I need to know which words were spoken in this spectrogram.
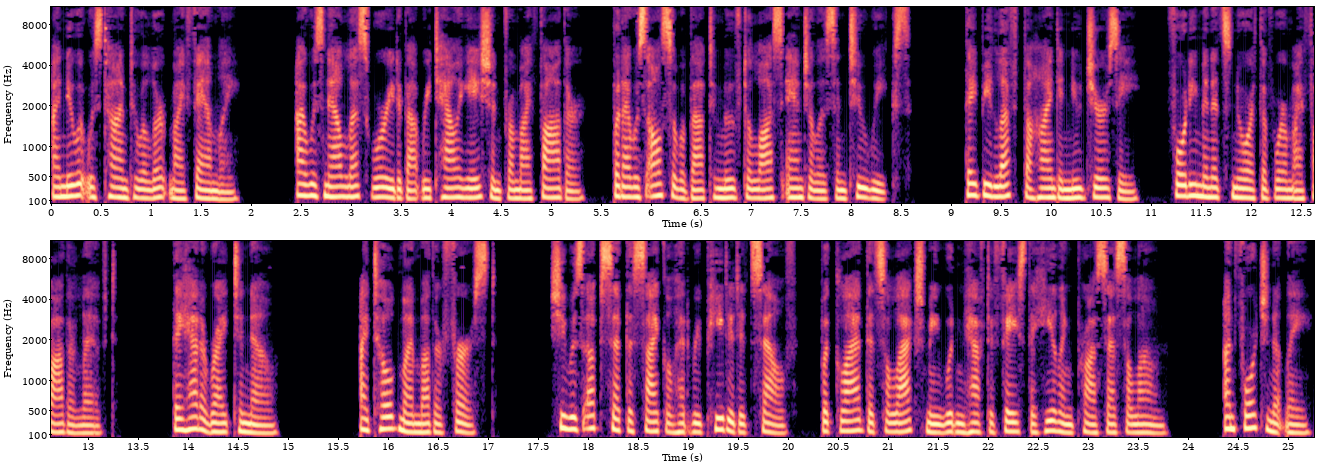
I knew it was time to alert my family. I was now less worried about retaliation from my father, but I was also about to move to Los Angeles in two weeks. They'd be left behind in New Jersey, 40 minutes north of where my father lived. They had a right to know. I told my mother first. She was upset the cycle had repeated itself, but glad that Salakshmi wouldn't have to face the healing process alone. Unfortunately,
